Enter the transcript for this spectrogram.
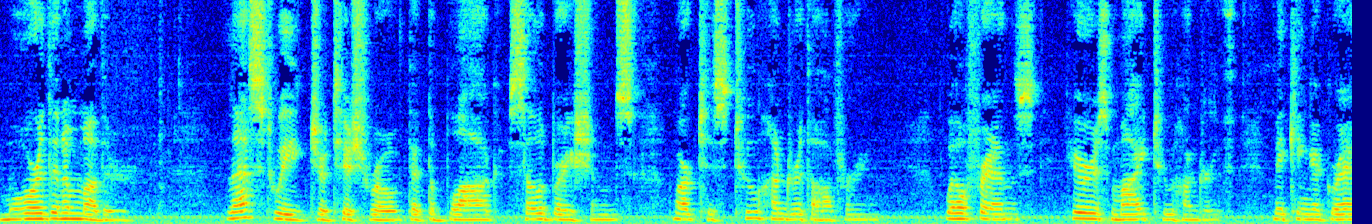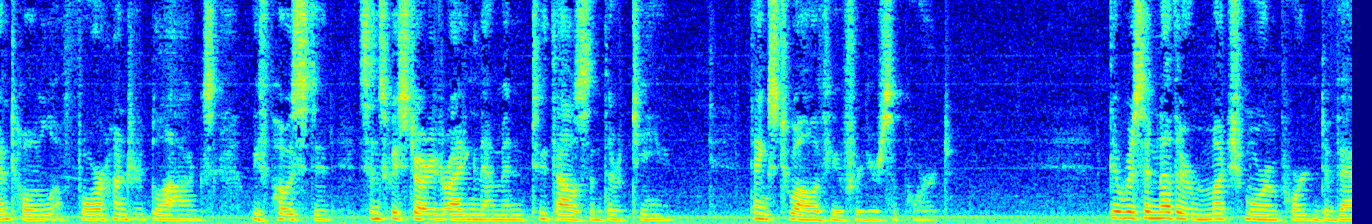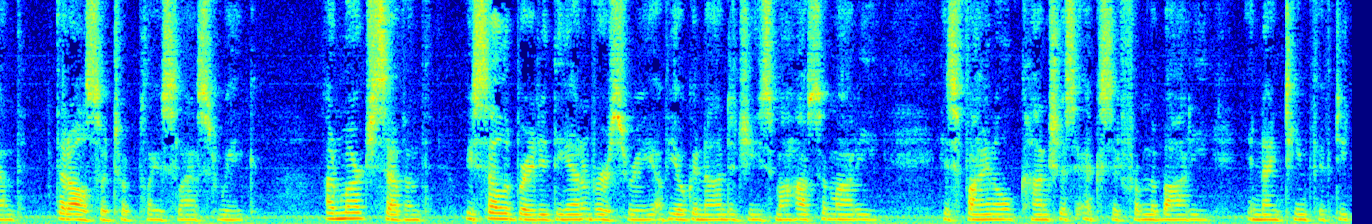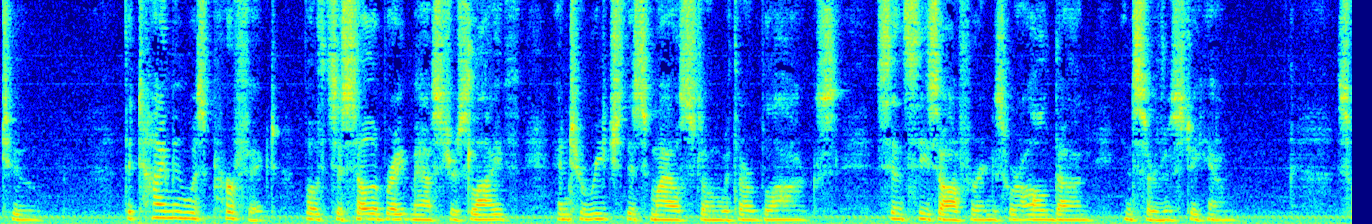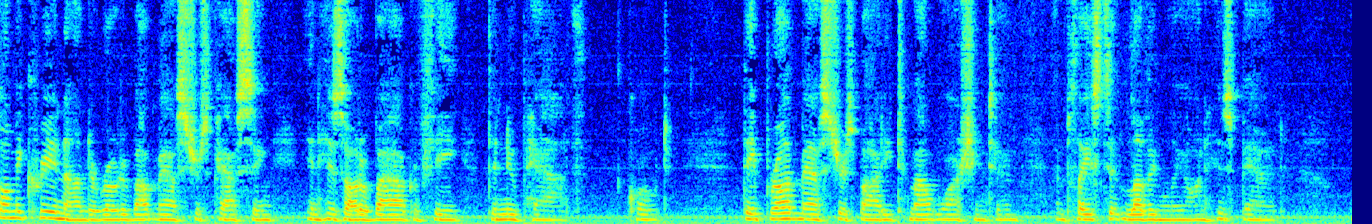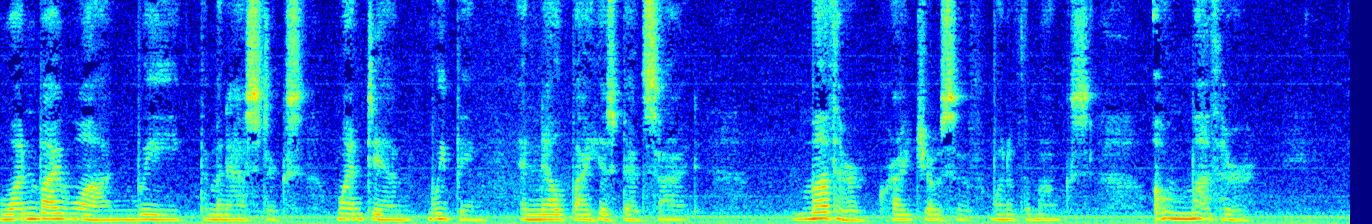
More than a mother. Last week, Jyotish wrote that the blog celebrations marked his 200th offering. Well, friends, here is my 200th, making a grand total of 400 blogs we've posted since we started writing them in 2013. Thanks to all of you for your support. There was another much more important event that also took place last week. On March 7th, we celebrated the anniversary of Yoganandaji's Mahasamadhi, his final conscious exit from the body in 1952. The timing was perfect both to celebrate Master's life and to reach this milestone with our blogs, since these offerings were all done in service to him. Swami Kriyananda wrote about Master's passing in his autobiography, The New Path. Quote, they brought Master's body to Mount Washington and placed it lovingly on his bed. One by one, we, the monastics, went in, weeping, and knelt by his bedside. Mother, cried Joseph, one of the monks. Oh, mother!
